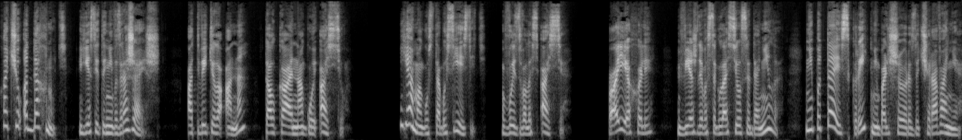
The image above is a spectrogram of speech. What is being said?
«Хочу отдохнуть, если ты не возражаешь», — ответила она, толкая ногой Асю. «Я могу с тобой съездить», — вызвалась Ася. «Поехали», — вежливо согласился Данила, не пытаясь скрыть небольшое разочарование.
